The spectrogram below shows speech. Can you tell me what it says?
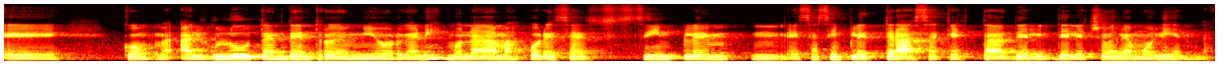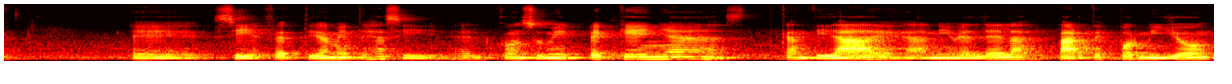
eh, al gluten dentro de mi organismo, nada más por esa simple, mm, esa simple traza que está del, del hecho de la molienda. Eh, sí, efectivamente es así. El consumir pequeñas cantidades a nivel de las partes por millón,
